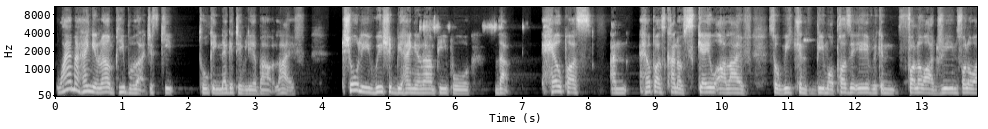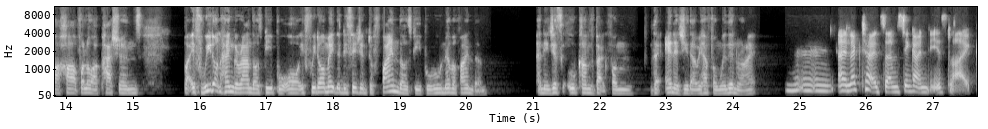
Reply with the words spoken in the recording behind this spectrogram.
why am I hanging around people that just keep talking negatively about life? Surely we should be hanging around people that help us and help us kind of scale our life so we can be more positive we can follow our dreams follow our heart follow our passions. But if we don't hang around those people or if we don't make the decision to find those people we'll never find them. And it just all comes back from the energy that we have from within right? Mm-mm. i like to add something on this like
